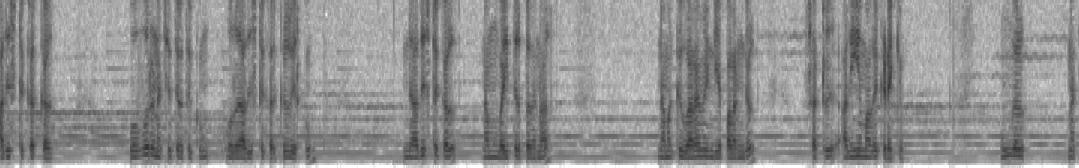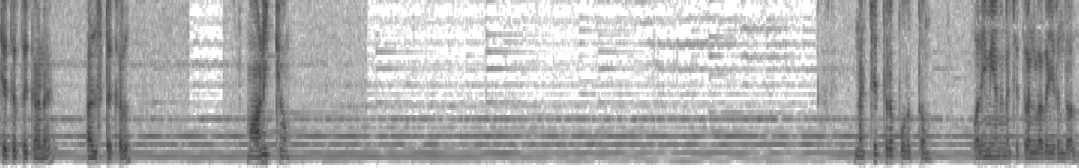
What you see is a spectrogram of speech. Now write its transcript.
அதிர்ஷ்ட கற்கள் ஒவ்வொரு நட்சத்திரத்துக்கும் ஒரு அதிர்ஷ்ட கற்கள் இருக்கும். இந்த அதிர்ஷ்டக்கல் நம் வைத்திருப்பதனால் நமக்கு வர வேண்டிய பலன்கள் சற்று அதிகமாக கிடைக்கும். உங்கள் நட்சத்திரத்துக்கான அதிர்ஷ்டக்கள் மாணிக்கம். நட்சத்திர பொருத்தம் வலிமையான நட்சத்திரங்களாக இருந்தால்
